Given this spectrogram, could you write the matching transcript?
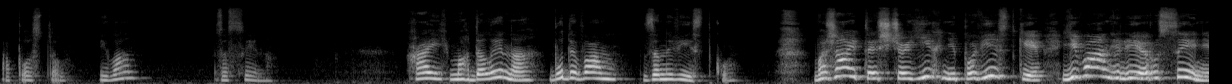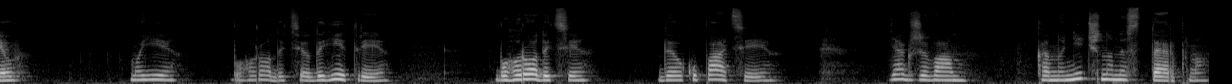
апостол Іван за сина. Хай Магдалина буде вам за невістку. Вважайте, що їхні повістки Євангеліє русинів, мої Богородиці Одегітрії, Богородиці деокупації, як же вам канонічно нестерпно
